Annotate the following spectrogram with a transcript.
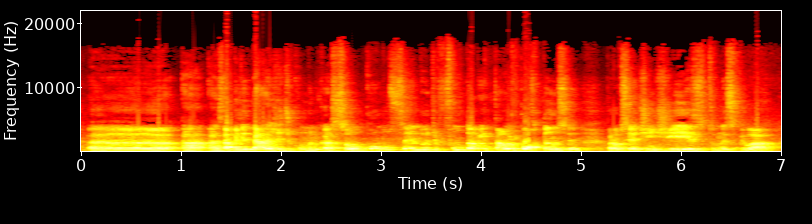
Uh, as habilidades de comunicação como sendo de fundamental importância para você atingir êxito nesse pilar.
